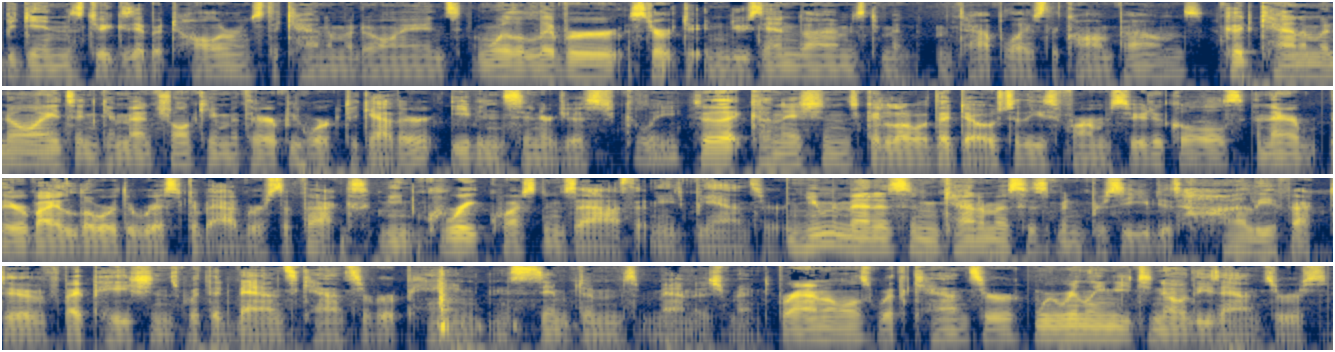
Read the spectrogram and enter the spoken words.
begins to exhibit tolerance to cannabinoids, and will the liver start to induce enzymes to metabolize the compounds? Could cannabinoids and conventional chemotherapy work together, even synergistically, so that clinicians could lower the dose of these pharmaceuticals and thereby lower the risk of adverse effects? I mean, great questions to ask that need to be answered. In human medicine, cannabis has been perceived as highly effective by patients with advanced cancer for pain and symptoms management. For animals with cancer, we really need to know these answers.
